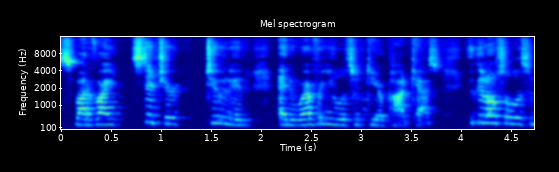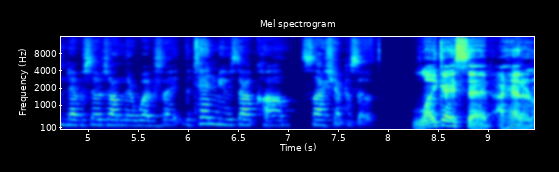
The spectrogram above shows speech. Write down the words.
Spotify, Stitcher, TuneIn, and wherever you listen to your podcast. You can also listen to episodes on their website, the10news.com slash episodes. Like I said, I had an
